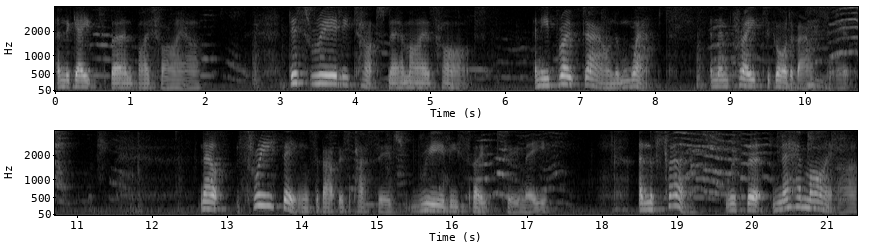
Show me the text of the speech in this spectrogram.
and the gates burned by fire. This really touched Nehemiah's heart, and he broke down and wept and then prayed to God about it. Now, three things about this passage really spoke to me. And the first was that Nehemiah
